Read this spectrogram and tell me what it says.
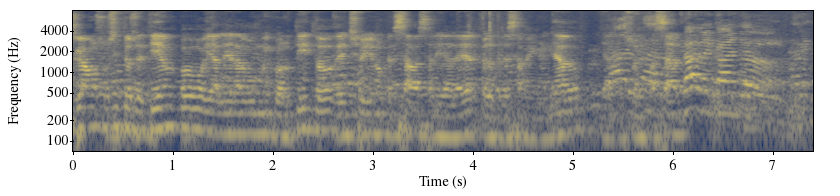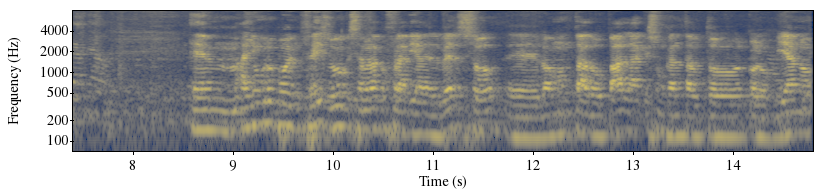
Nos llevamos unos de tiempo, voy a leer algo muy cortito. De hecho, yo no pensaba salir a leer, pero Teresa me ha engañado. Ya me suele pasar. Dale caña. Em, hay un grupo en Facebook que se llama La Cofradía del Verso. eh, lo ha montado Pala, que es un cantautor colombiano,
